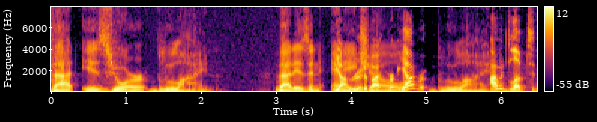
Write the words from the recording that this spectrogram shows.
That is your blue line. That is an Jan NHL Jan blue line. I would love to.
